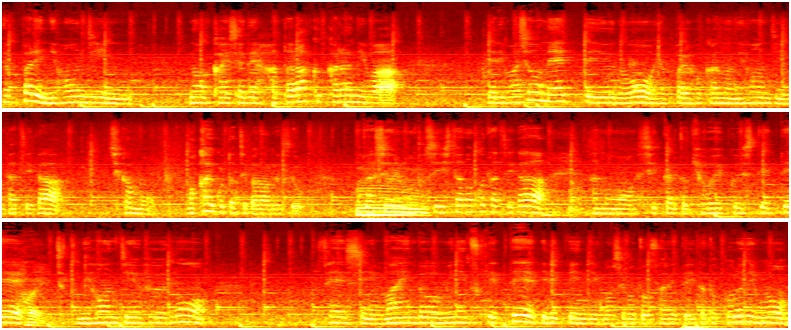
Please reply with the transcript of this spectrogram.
やっぱり日本人の会社で働くからにはやりましょうねっていうのをやっぱり他の日本人たちがしかも若い子たちがなんですよ私よりも年下の子たちがあのしっかりと教育してて、はい。ちょっと日本人風の精神マインドを身につけてフィリピン人がお仕事をされていたところにも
